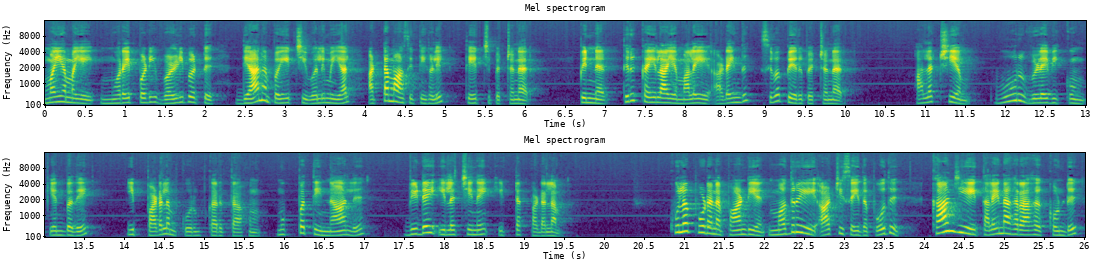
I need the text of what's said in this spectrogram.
உமையமையை முறைப்படி வழிபட்டு தியான பயிற்சி வலிமையால் அட்டமா சித்திகளில் தேர்ச்சி பெற்றனர். பின்னர் திருக்கைலாய மலையை அடைந்து சிவப்பேறு பெற்றனர். அலட்சியம் ஊறு விளைவிக்கும் என்பதே இப்படலம் கூறும் கருத்தாகும். முப்பத்தி நாலு விடை இலச்சினை இட்ட படலம். குலப்பூடன பாண்டியன் மதுரையை ஆட்சி செய்தபோது காஞ்சியை தலைநகராக கொண்டு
